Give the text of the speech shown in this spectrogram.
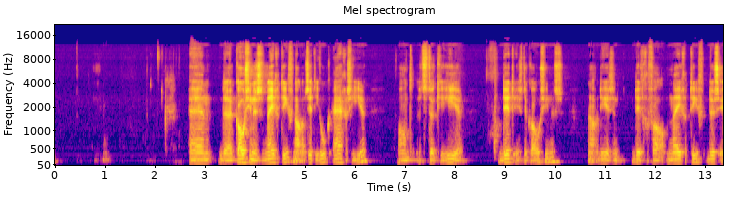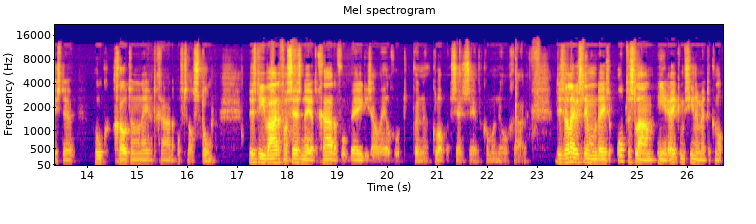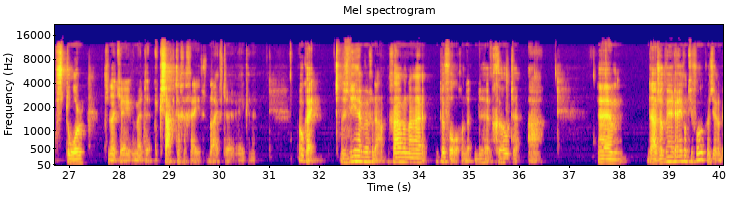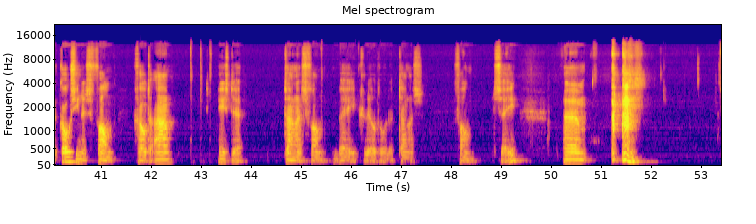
En de cosinus is negatief. Nou, dan zit die hoek ergens hier. Want het stukje hier, dit is de cosinus. Nou, die is in dit geval negatief. Dus is de hoek groter dan 90 graden, oftewel stomp. Dus die waarde van 96 graden voor B, die zou heel goed kunnen kloppen. 76,0 graden. Het is wel even slim om deze op te slaan in je rekenmachine met de knop Store. Zodat je even met de exacte gegevens blijft eh, rekenen. Oké, dus die hebben we gedaan. Dan gaan we naar de volgende, de grote A. Um, daar is ook weer een regeltje voor. Ik kan zeggen de cosinus van grote A is de tangens van B gedeeld door de tangens van C. Um,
